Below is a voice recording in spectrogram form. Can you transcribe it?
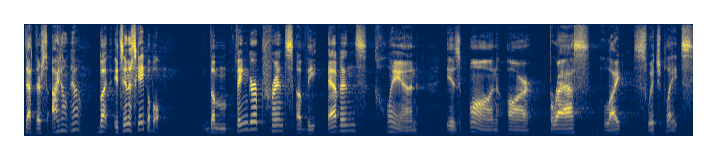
That there's, I don't know, but it's inescapable. The fingerprints of the Evans clan is on our brass light switch plates.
